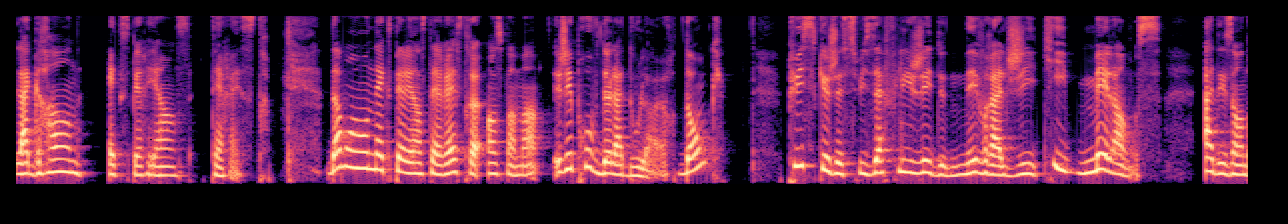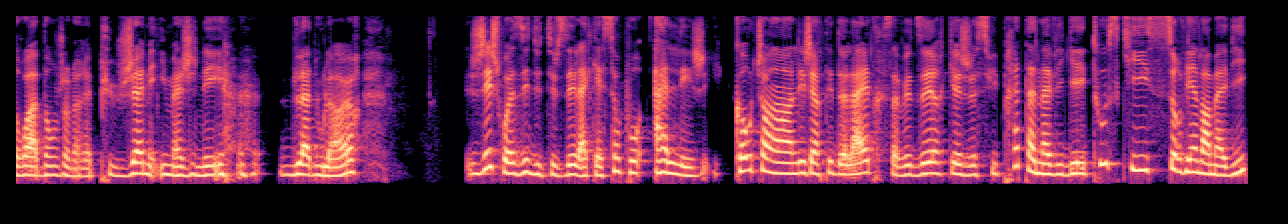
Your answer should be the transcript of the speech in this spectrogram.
La grande expérience terrestre. Dans mon expérience terrestre en ce moment, j'éprouve de la douleur. Donc, puisque je suis affligée d'une névralgie qui m'élance à des endroits dont je n'aurais pu jamais imaginer de la douleur, j'ai choisi d'utiliser la question pour alléger. Coach en légèreté de l'être, ça veut dire que je suis prête à naviguer tout ce qui survient dans ma vie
